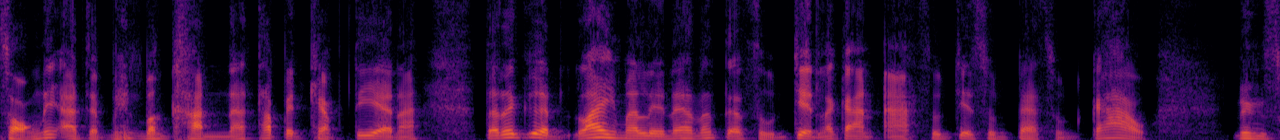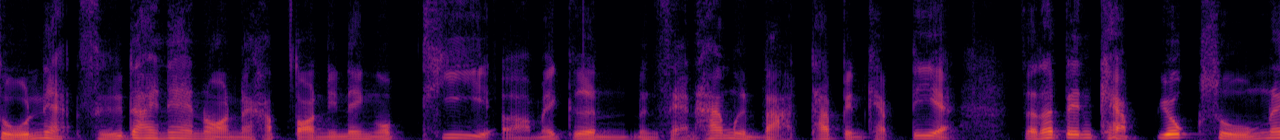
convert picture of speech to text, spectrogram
12 นี่อาจจะเป็นบางคันนะถ้าเป็นแคปเตียนะ แต่ถ้าเกิดไล่มาเลยนะตั้งแต่ 07 ละกันอะ07 08 09 10 เนี่ย ซื้อได้แน่นอนนะครับ ตอนนี้ในงบที่ไม่เกิน 150,000 บาท ถ้าเป็นแคปเตีย แต่ถ้าเป็นแคปยกสูงใน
